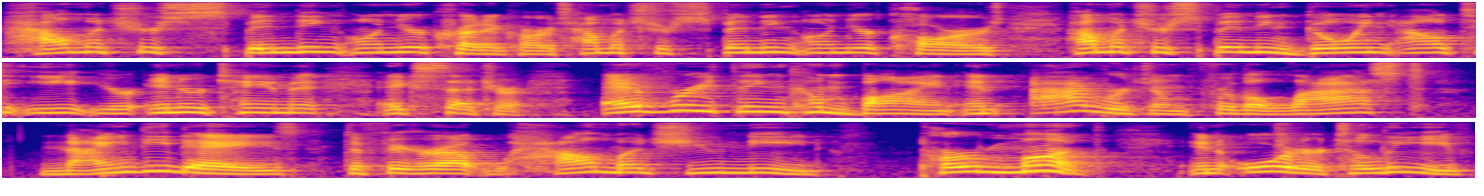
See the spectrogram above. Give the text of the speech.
how much you're spending on your credit cards, how much you're spending on your cars, how much you're spending going out to eat, your entertainment, etc. Everything combined and average them for the last 90 days to figure out how much you need per month in order to leave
